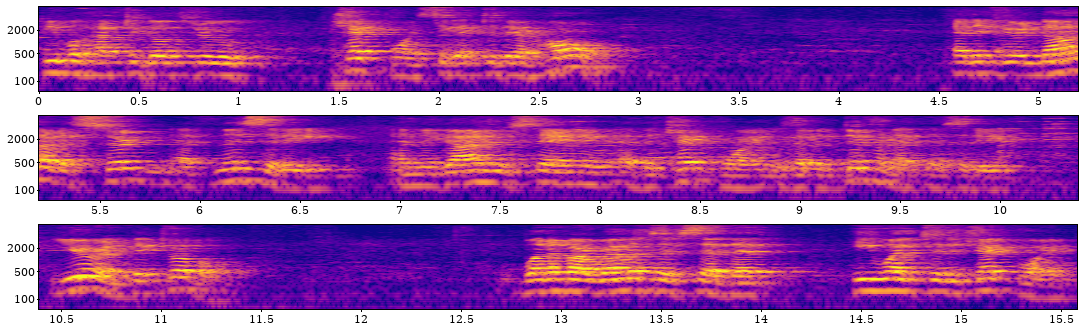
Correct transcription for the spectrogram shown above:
People have to go through checkpoints to get to their home. And if you're not of a certain ethnicity and the guy who's standing at the checkpoint is of a different ethnicity, you're in big trouble. One of our relatives said that he went to the checkpoint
